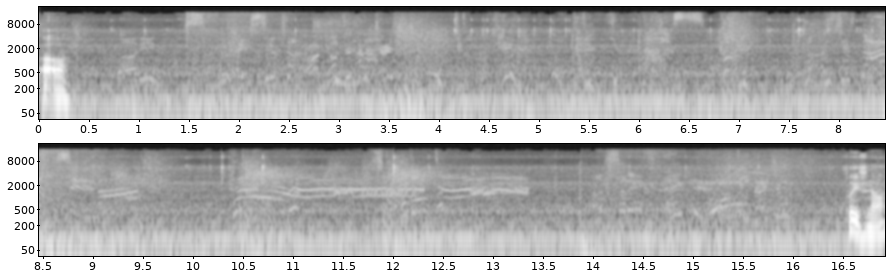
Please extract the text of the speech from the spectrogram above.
Uh-oh. Please no.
